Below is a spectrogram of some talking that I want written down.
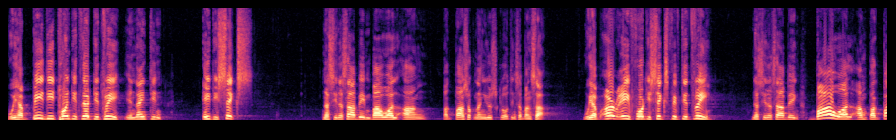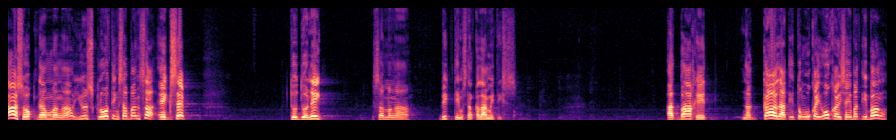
We have PD 2033 in 1986 na sinasabing bawal ang pagpasok ng used clothing sa bansa. We have RA 4653 na sinasabing bawal ang pagpasok ng mga used clothing sa bansa except to donate sa mga victims ng calamities. At bakit nagkalat itong ukay-ukay sa iba't ibang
